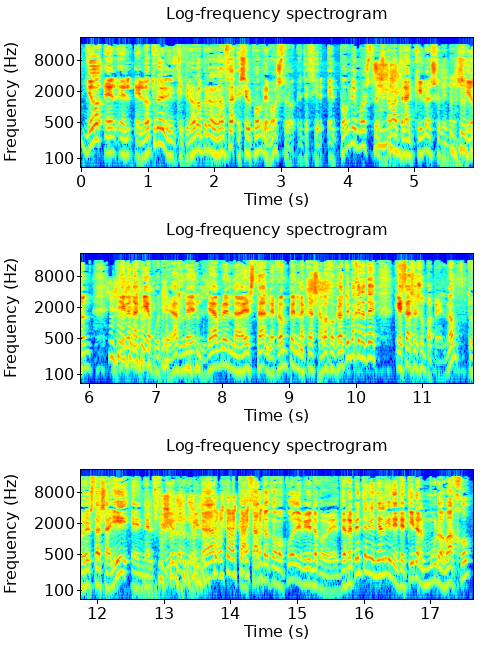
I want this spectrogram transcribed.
Yo, el, el, el, otro, el que quiero romper la lanza, es el pobre monstruo. Es decir, el pobre monstruo estaba tranquilo en su dimensión. llegan aquí a putearle, le abren la esta, le rompen la casa abajo. Claro, tú imagínate que estás en su papel, ¿no? Tú estás allí, en el frío, en la oscuridad, cazando como puede y viviendo como puede. De repente viene alguien y te tira el muro abajo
